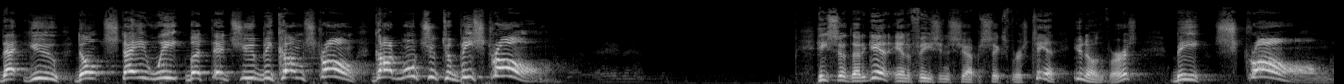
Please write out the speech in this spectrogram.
that you don't stay weak, but that you become strong. God wants you to be strong. He said that again in Ephesians chapter 6 verse 10. You know the verse. Be strong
